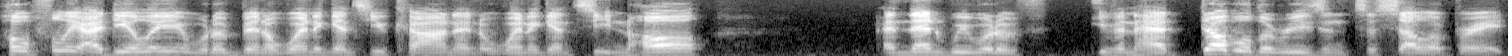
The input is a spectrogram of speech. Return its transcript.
Hopefully, ideally, it would have been a win against UConn and a win against Seton Hall, and then we would have even had double the reason to celebrate.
